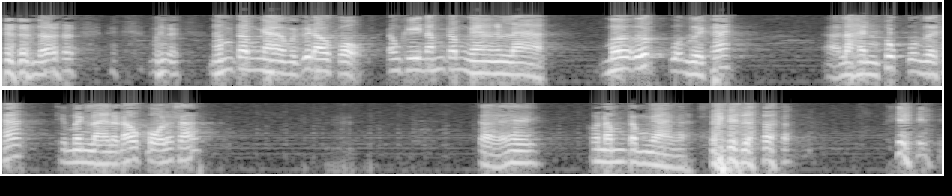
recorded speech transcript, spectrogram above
Đó. Mình 500 ngàn mà cứ đau khổ. Trong khi 500 ngàn là mơ ước của người khác à, là hạnh phúc của người khác thì mình lại là đau khổ là sao? Trời ơi có 500 ngàn à?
